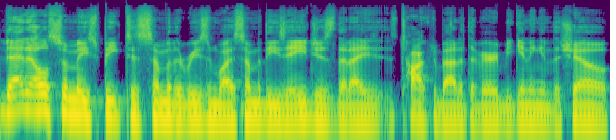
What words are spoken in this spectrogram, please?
that also may speak to some of the reason why some of these ages that I talked about at the very beginning of the show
